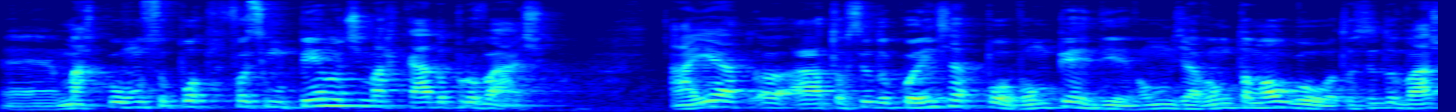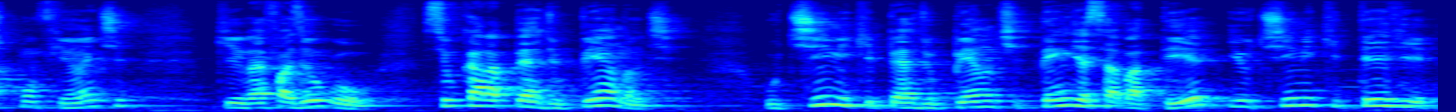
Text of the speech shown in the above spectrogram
É, marcou, vamos supor que fosse um pênalti marcado para o Vasco. Aí a, a, a, torcida do Corinthians, pô, vamos perder, vamos, já vamos tomar o gol. A torcida do Vasco confiante que vai fazer o gol. Se o cara perde o pênalti, o time que perde o pênalti tende a se abater e o time que teve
